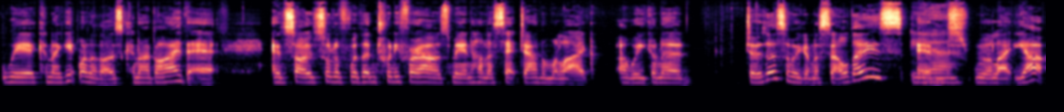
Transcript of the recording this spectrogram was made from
Where can I get one of those? Can I buy that? And so, sort of within 24 hours, me and Hannah sat down and were like, Are we going to do this? Are we going to sell these? Yeah. And we were like, Yeah.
